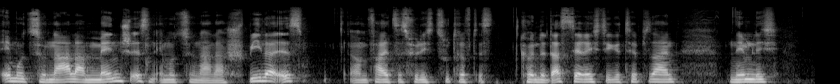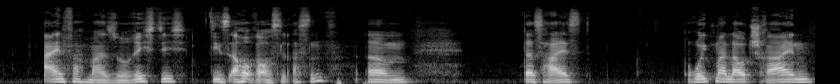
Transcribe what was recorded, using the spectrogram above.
emotionaler Mensch ist, ein emotionaler Spieler ist. Ähm, falls es für dich zutrifft, ist, könnte das der richtige Tipp sein. Nämlich einfach mal so richtig die Sau rauslassen. Ähm, das heißt, ruhig mal laut schreien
